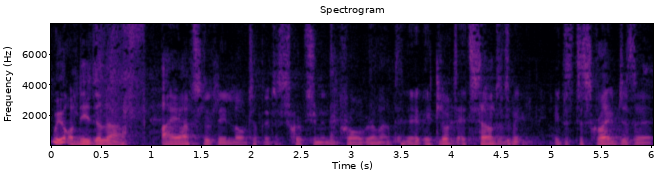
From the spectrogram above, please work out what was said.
we all need a laugh. I absolutely loved the description in the program. It looked, it sounded to me, it was described as a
